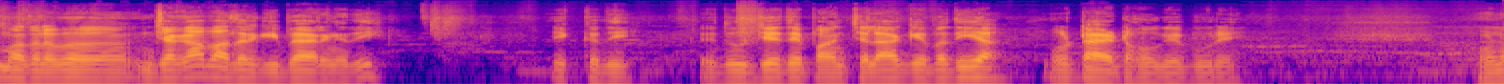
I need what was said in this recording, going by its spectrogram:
ਮਤਲਬ ਜਗ੍ਹਾ ਬਦਲ ਗਈ ਬੈਰਿੰਗ ਦੀ, ਇੱਕ ਦੀ। ਤੇ ਦੂਜੇ ਤੇ ਪੰਚ ਲਾ ਕੇ ਵਧੀਆ, ਉਹ ਟਾਈਟ ਹੋ ਗਏ ਪੂਰੇ। ਹੁਣ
